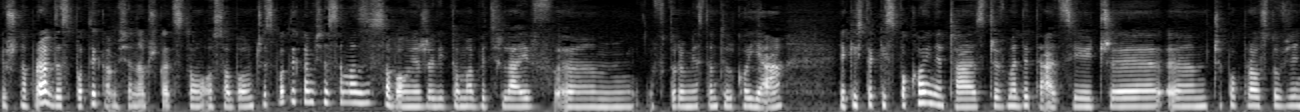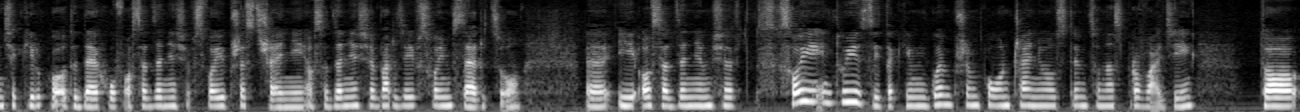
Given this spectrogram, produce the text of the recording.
już naprawdę spotykam się na przykład z tą osobą, czy spotykam się sama ze sobą, jeżeli to ma być live, w którym jestem tylko ja, jakiś taki spokojny czas, czy w medytacji, czy, czy po prostu wzięcie kilku oddechów, osadzenie się w swojej przestrzeni, osadzenie się bardziej w swoim sercu e, i osadzeniem się w swojej intuicji, takim głębszym połączeniu z tym, co nas prowadzi, to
